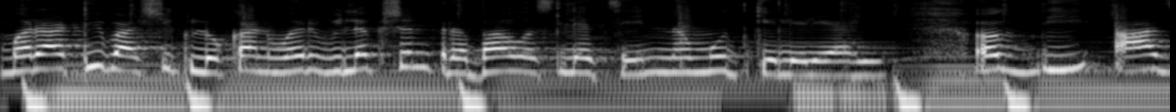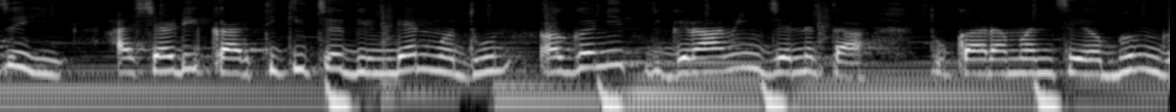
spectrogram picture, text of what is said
मराठी भाषिक लोकांवर विलक्षण प्रभाव असल्याचे नमूद केलेले आहे. अगदी आजही आषाढी कार्तिकीच्या दिंड्यांमधून अगणित ग्रामीण जनता तुकारामांचे अभंग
